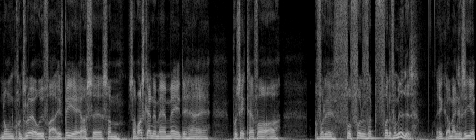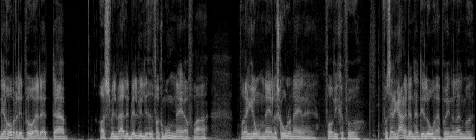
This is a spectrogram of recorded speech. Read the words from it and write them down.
nogle kontrollører ude fra FBA også, øh, som, som også gerne vil være med i det her øh, projekt her for at, at få, det, for, for, for, for det formidlet. Ikke? Og man kan sige, at jeg håber da lidt på, at, at der også vil være lidt velvillighed fra kommunen af og fra, fra regionen af eller skolerne af, øh, for at vi kan få, få sat i gang af den her dialog her på en eller anden måde.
